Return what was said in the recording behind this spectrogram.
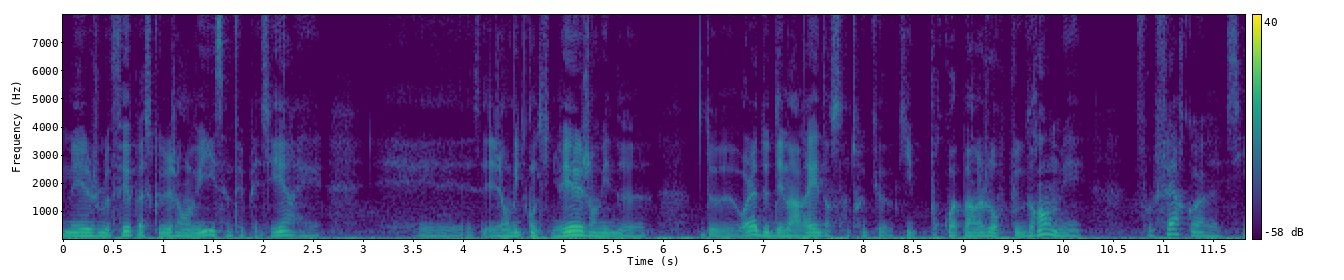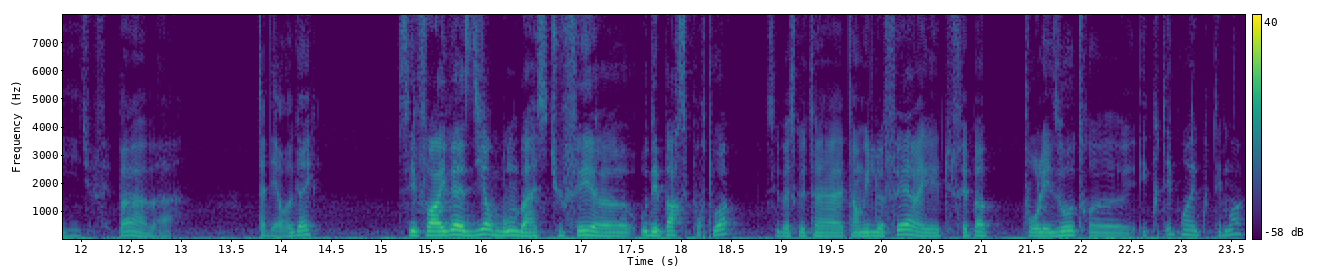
mais je le fais parce que j'ai envie, ça me fait plaisir et, j'ai envie de continuer, j'ai envie de, de voilà de démarrer dans un truc euh, qui pourquoi pas un jour plus grand, mais faut le faire quoi. si tu le fais pas, bah t'as des regrets. C'est faut arriver à se dire bon bah si tu le fais euh, au départ c'est pour toi, c'est parce que t'as as envie de le faire et tu le fais pas pour les autres. Euh, écoutez-moi, écoutez-moi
